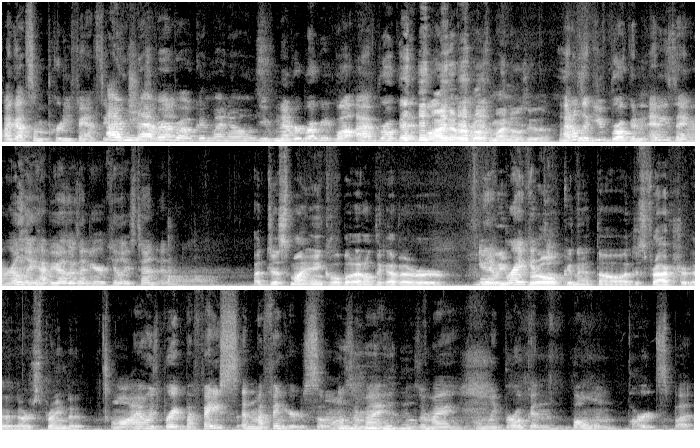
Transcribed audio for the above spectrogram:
I got some pretty fancy. I've pictures never of that. broken my nose. You've never broken? Well, I've broken it. I've never broken my nose either. I don't think you've broken anything really, have you, other than your Achilles tendon? Uh, just my ankle, but I don't think I've ever You didn't fully break it, though. broken it, though. I just fractured it or sprained it. Well, I always break my face and my fingers, so those are my those are my only broken bone parts. But,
